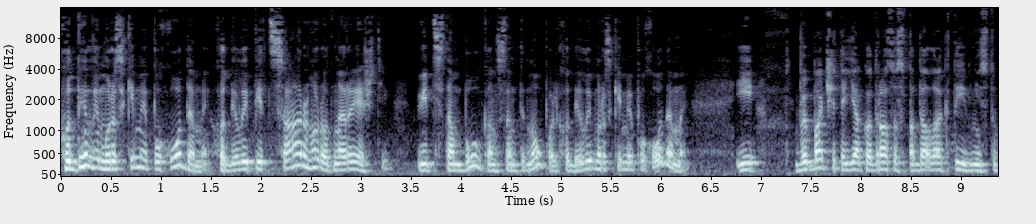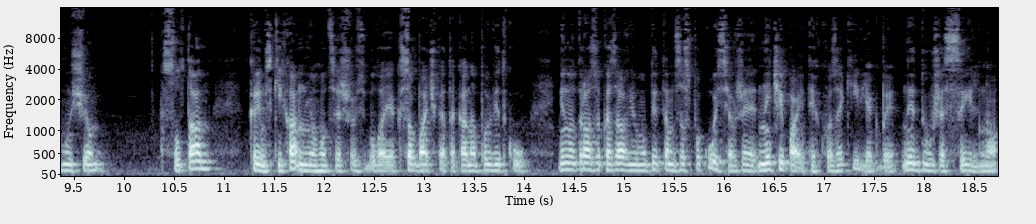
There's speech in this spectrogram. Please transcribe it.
ходили морськими походами, ходили під Царгород нарешті. Від Стамбул, Константинополь ходили морськими походами. І ви бачите, як одразу спадала активність, тому що султан, кримський хан, в нього це щось була як собачка така на повідку. Він одразу казав йому: ти там заспокойся, вже не чіпай тих козаків, якби не дуже сильно.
